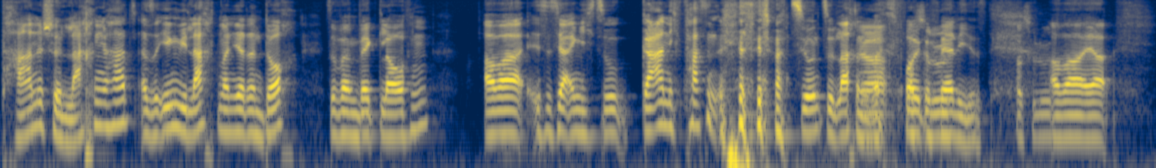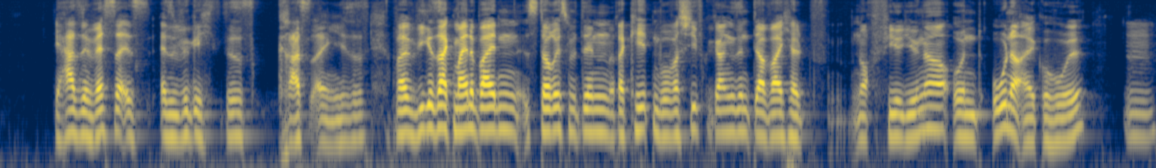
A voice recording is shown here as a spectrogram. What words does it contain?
panische Lachen hat? Also irgendwie lacht man ja dann doch so beim Weglaufen, aber es ist ja eigentlich so gar nicht passend in der Situation zu lachen, Ja, es voll absolut. gefährlich ist. Absolut. Aber ja, ja, Silvester ist, also wirklich, das ist krass eigentlich. Das ist, weil, wie gesagt, meine beiden Stories mit den Raketen, wo was schiefgegangen sind, da war ich halt noch viel jünger und ohne Alkohol. Mhm.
